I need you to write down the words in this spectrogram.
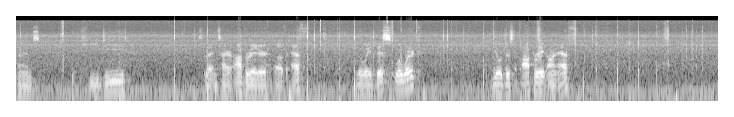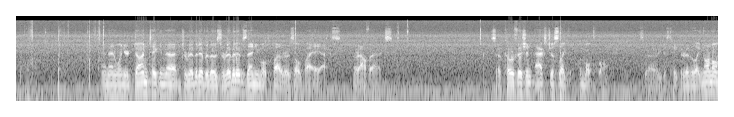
times PD. So that entire operator of F. The way this will work, you'll just operate on F. And then when you're done taking that derivative or those derivatives, then you multiply the result by AX, or alpha X. So coefficient acts just like a multiple. So you just take the derivative like normal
